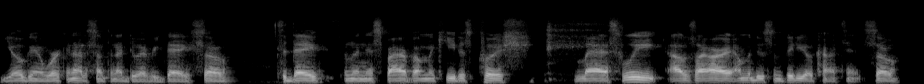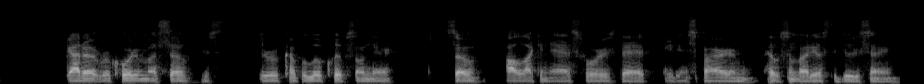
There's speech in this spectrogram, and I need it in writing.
yoga and working out is something I do every day. So, today, feeling inspired by Makeda's push last week, I was like, all right, I'm to do some video content. So, got up, recorded myself, just threw a couple little clips on there. So, all I can ask for is that it inspire and help somebody else to do the same.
